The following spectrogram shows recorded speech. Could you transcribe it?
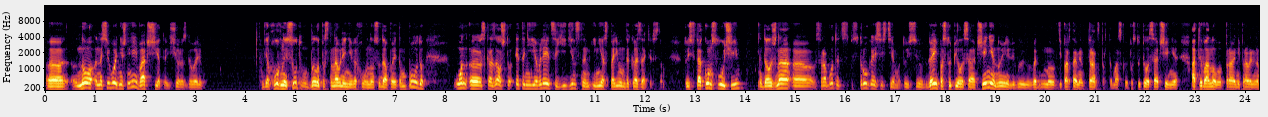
Э, но на сегодняшний день, вообще-то, еще раз говорю, Верховный суд, было постановление Верховного суда по этому поводу, он э, сказал, что это не является единственным и неоспоримым доказательством. То есть в таком случае должна э, сработать строгая система. То есть в ГАИ поступило сообщение, ну или в, в, ну, в департамент транспорта Москвы поступило сообщение от Иванова про неправильно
